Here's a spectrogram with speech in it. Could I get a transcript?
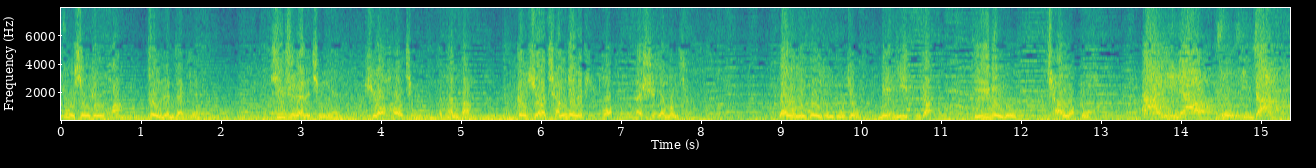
复兴中华，重任在肩。新时代的青年需要豪情和担当，更需要强健的体魄来实现梦想。让我们共同铸就免疫屏障，抵御病毒，强我中华。打疫苗，筑屏障。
